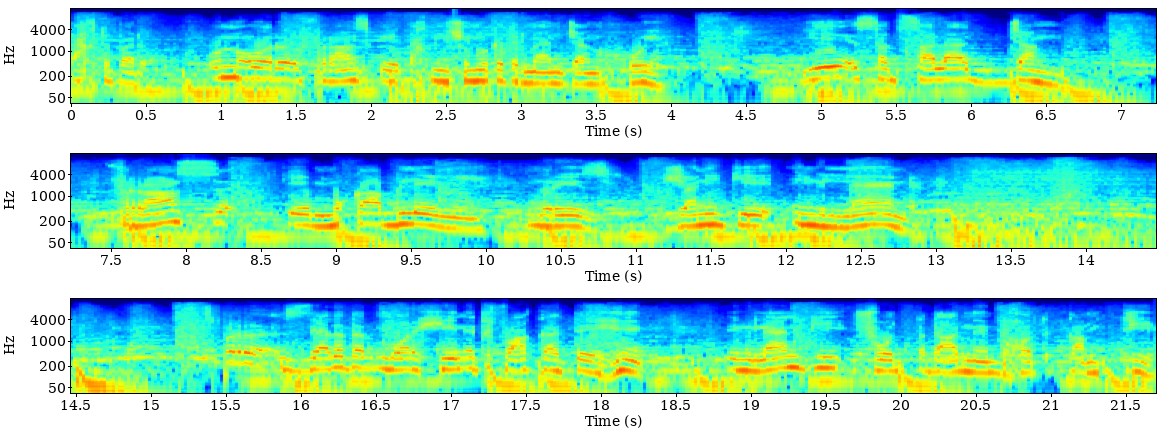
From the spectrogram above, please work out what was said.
تخت پر، ان اور فرانس کے تخت نشینوں کے درمیان جنگ ہوئی۔ یہ صد سالہ جنگ فرانس کے مقابلے میں انگریز یعنی کہ انگلینڈ پر زیادہ تر مورخین اتفاق کرتے ہیں۔ انگلینڈ کی فوج تعداد میں بہت کم تھی۔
